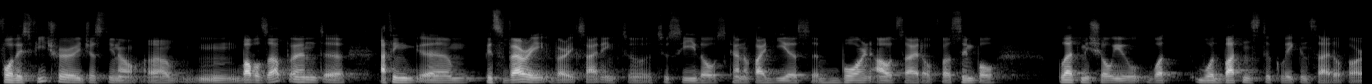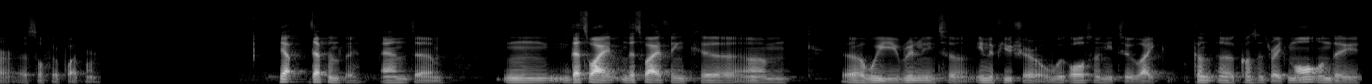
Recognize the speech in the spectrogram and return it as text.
for this feature, it just you know mm, bubbles up, and I think um, it's very very exciting to to see those kind of ideas born outside of a simple. Let me show you what what buttons to click inside of our software platform. Yeah, definitely, and um, mm, that's why that's why I think. Um, uh, we really need to in the future we also need to like con uh, concentrate more on the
